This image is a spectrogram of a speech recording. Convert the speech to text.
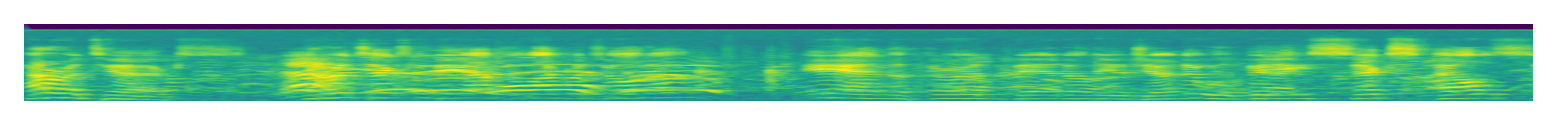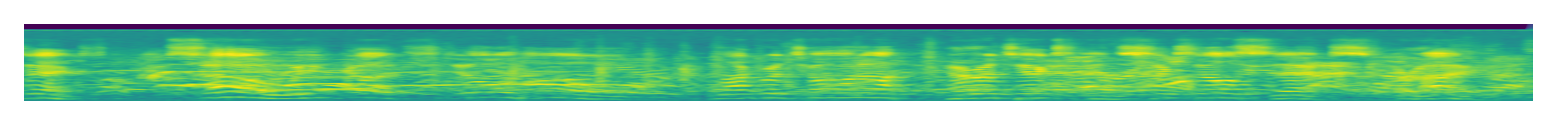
Heretics. Heretics will be after La Gratona. And the third band on the agenda will be 6L6. So we've got Still Home, La Gratona, Heretics, and 6L6. All right.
